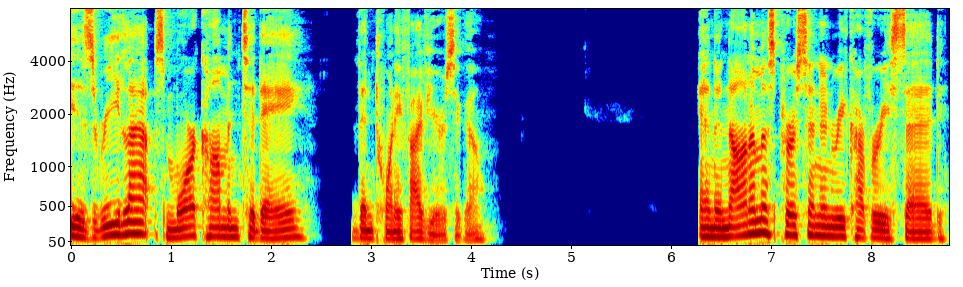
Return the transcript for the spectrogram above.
is relapse more common today than 25 years ago? An anonymous person in recovery said,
